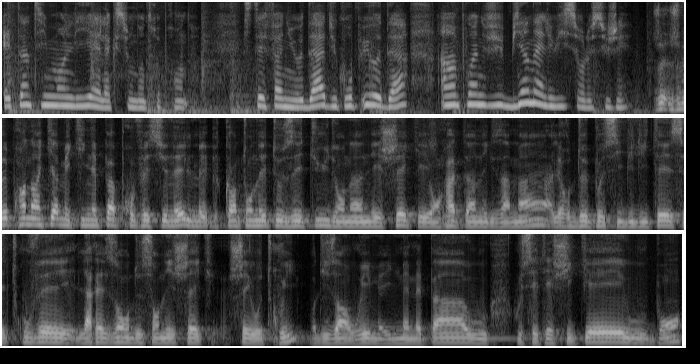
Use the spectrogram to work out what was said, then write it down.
est intimement liée à l'action d'entreprendre. Stéphane Uoda du groupe Uoda a un point de vue bien à lui sur le sujet. Je, vais prendre un cas, mais qui n'est pas professionnel. Mais quand on est aux études, on a un échec et on rate un examen. Alors, deux possibilités c'est trouver la raison de son échec chez autrui, en disant oui, mais il ne m'aimait pas, ou, ou c'était chiqué, ou bon,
